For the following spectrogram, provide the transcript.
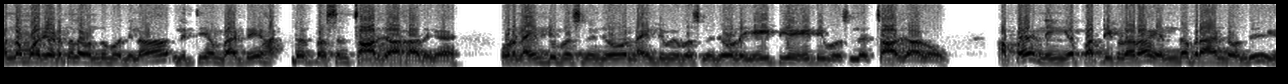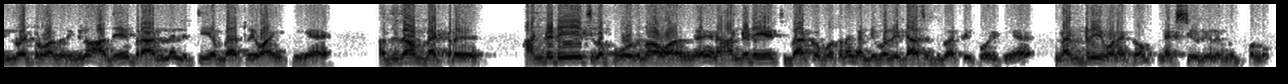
அந்த மாதிரி இடத்துல வந்து பாத்தீங்கன்னா lithium battery hundred percent charge ஆகாதுங்க. ஒரு நைன்டி பர்சன்டேஜோ நைன்டி ஃபைவ் பர்சன்டேஜோ இல்லை எயிட்டியோ எயிட்டி பர்சன்டேஜ் சார்ஜ் ஆகும். அப்ப நீங்க பர்டிகுலரா எந்த பிராண்ட் வந்து இன்வெர்டர் வாங்குறீங்களோ அதே பிராண்ட்ல லித்தியம் பேட்டரி வாங்கிக்கிங்க. அதுதான் பெட்டர் ஹண்ட்ரட் ஏஹெச்ல போகுதுன்னா வாங்க ஹண்ட்ரட் ஏஹெச் பேக்கப் போதுன்னா கண்டிப்பா லிடாசிட் பேட்டரி போய்க்குங்க நன்றி வணக்கம். நெக்ஸ்ட் வீடியோல மீட் பண்ணுவோம்.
